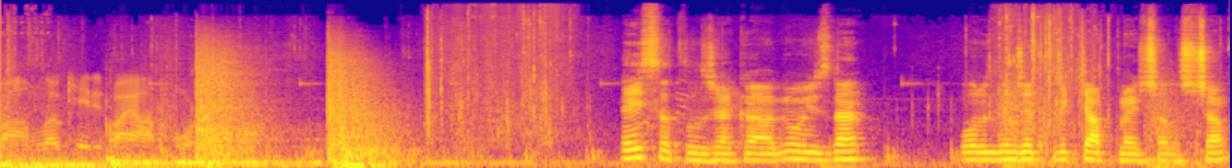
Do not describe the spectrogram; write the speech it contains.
Bomb located by Op 4. Ace satılacak abi. O yüzden olabildiğince trik yapmaya çalışacağım.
